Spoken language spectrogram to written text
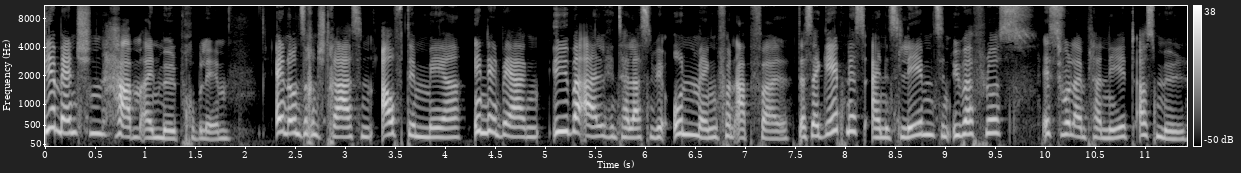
Wir Menschen haben ein Müllproblem. In unseren Straßen, auf dem Meer, in den Bergen, überall hinterlassen wir Unmengen von Abfall. Das Ergebnis eines Lebens in Überfluss ist wohl ein Planet aus Müll.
